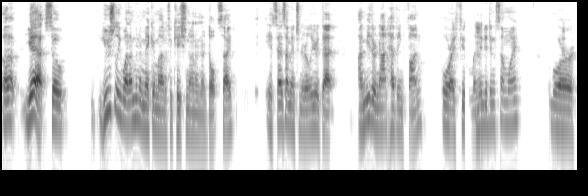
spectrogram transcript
Uh, yeah. So usually when I'm going to make a modification on an adult side, it's as I mentioned earlier that I'm either not having fun or I feel mm. limited mm. in some way, or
